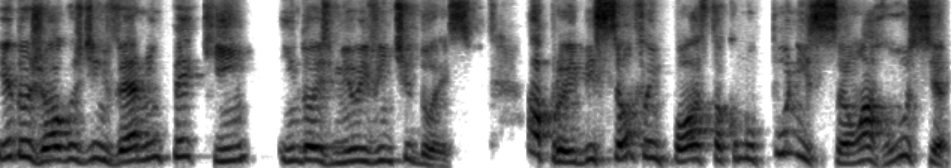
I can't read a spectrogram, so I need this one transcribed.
e dos Jogos de Inverno em Pequim em 2022. A proibição foi imposta como punição à Rússia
